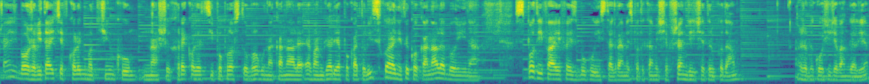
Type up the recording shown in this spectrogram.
Szczęść Boże, witajcie w kolejnym odcinku naszych rekolekcji po prostu Bogu na kanale Ewangelia po katolicku, ale nie tylko kanale, bo i na Spotify, Facebooku, Instagramie spotykamy się wszędzie, gdzie się tylko dam, żeby głosić Ewangelię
